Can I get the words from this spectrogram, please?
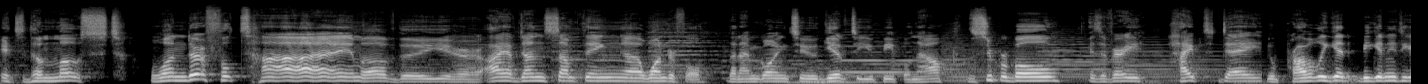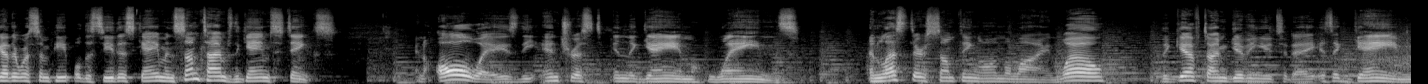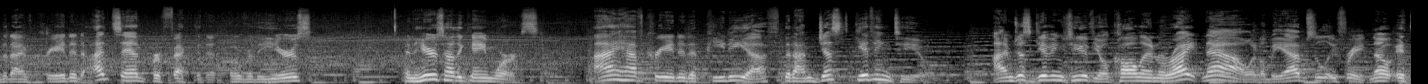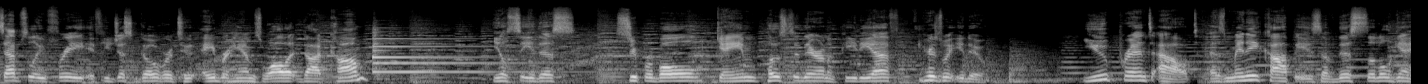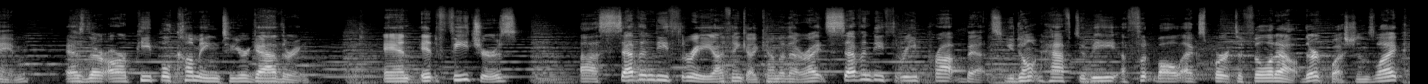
It's the most wonderful time of the year. I have done something uh, wonderful that I'm going to give to you people now. The Super Bowl is a very hyped day. You'll probably get be getting together with some people to see this game, and sometimes the game stinks. And always the interest in the game wanes unless there's something on the line. Well, the gift I'm giving you today is a game that I've created. I'd say I'd perfected it over the years. And here's how the game works I have created a PDF that I'm just giving to you. I'm just giving to you if you'll call in right now. It'll be absolutely free. No, it's absolutely free if you just go over to abrahamswallet.com. You'll see this Super Bowl game posted there on a PDF. Here's what you do you print out as many copies of this little game as there are people coming to your gathering. And it features uh, 73, I think I counted that right, 73 prop bets. You don't have to be a football expert to fill it out. There are questions like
